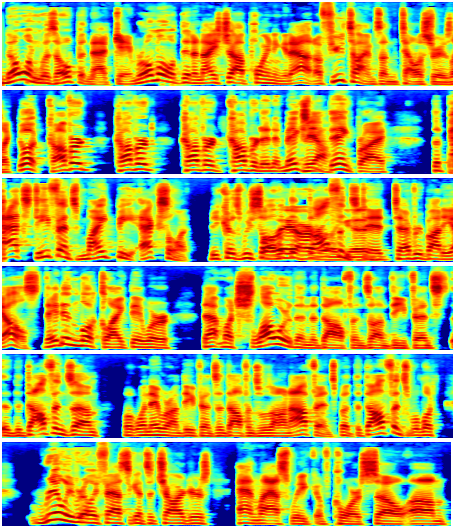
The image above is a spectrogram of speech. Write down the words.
no one was open that game. Romo did a nice job pointing it out a few times on the telestrator. Like, look, covered, covered, covered, covered. And it makes Yeah. me think, Bry, the Pats defense might be excellent because we saw Well, what the are really Dolphins did to everybody else. They didn't look like they were that much slower than the Dolphins on defense. The, the Dolphins, um, well, when they were on defense, the Dolphins was on offense, but the Dolphins were looked really, really fast against the Chargers and last week, of course. So, um,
